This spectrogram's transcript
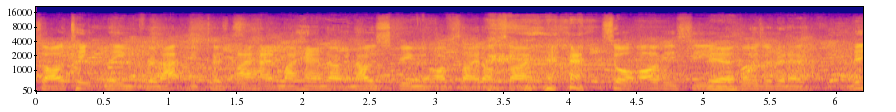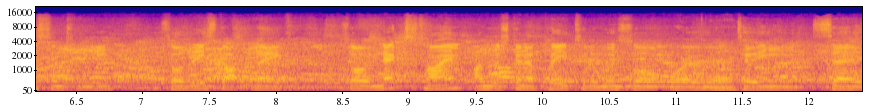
So I'll take blame for that because I had my hand out and I was screaming offside, offside. so obviously Yeah. the boys are gonna listen to me, so they stop playing. So next time I'm just gonna play to the whistle or till he says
